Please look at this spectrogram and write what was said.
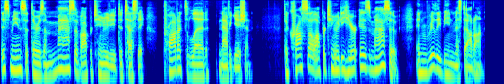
This means that there is a massive opportunity to test a product led navigation. The cross sell opportunity here is massive and really being missed out on.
